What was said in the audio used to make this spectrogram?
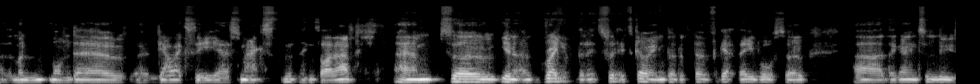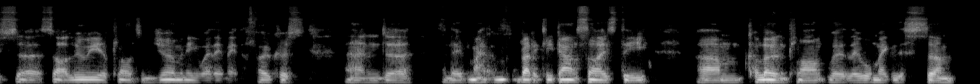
uh, the Mondeo, uh, Galaxy, S Max, things like that. Um, so you know, great that it's it's going, but don't forget they've also they're going to lose uh, Saarlouis, a plant in Germany where they make the Focus, and and they've radically downsized the um, Cologne plant where they will make this. Um,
